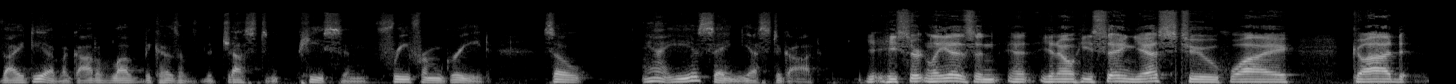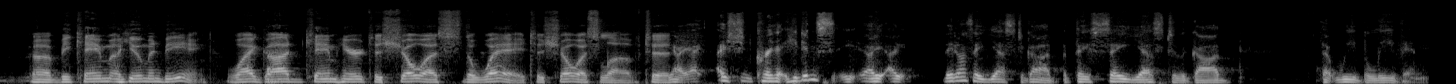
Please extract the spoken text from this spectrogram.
the idea of a God of love because of the just and peace and free from greed. So, yeah, he is saying yes to God. He certainly is, and, and you know he's saying yes to why God uh, became a human being. Why God came here to show us the way, to show us love. To yeah, I, I should correct it. He didn't. I, I they don't say yes to God, but they say yes to the God that we believe in.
